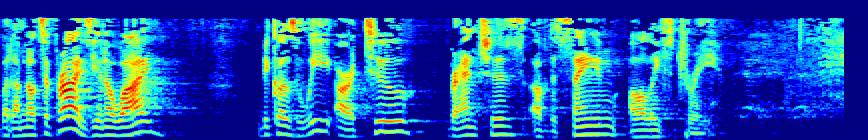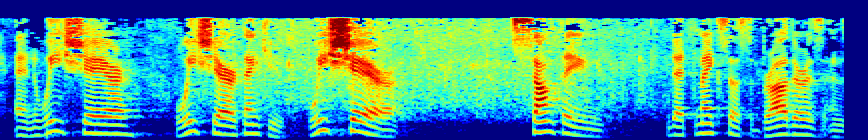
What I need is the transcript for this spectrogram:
But I'm not surprised. You know why? Because we are two branches of the same olive tree. And we share, we share, thank you, we share something that makes us brothers and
